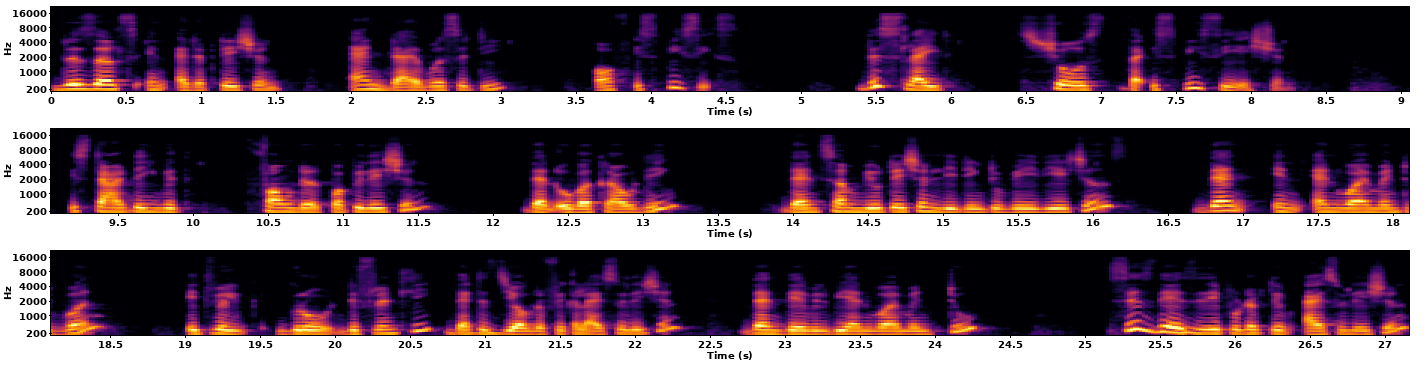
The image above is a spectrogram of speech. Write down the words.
results in adaptation and diversity of species. This slide shows the speciation starting with founder population, then overcrowding, then some mutation leading to variations, then in environment 1 it will grow differently that is geographical isolation, then there will be environment 2. Since there is reproductive isolation,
